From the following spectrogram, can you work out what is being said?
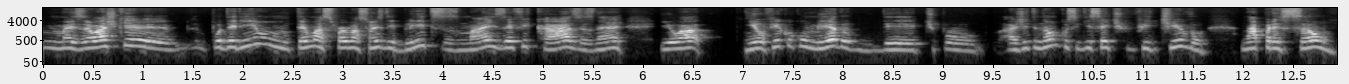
mas eu acho que poderiam ter umas formações de blitz mais eficazes, né? E eu, e eu fico com medo de, tipo, a gente não conseguir ser efetivo na pressão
